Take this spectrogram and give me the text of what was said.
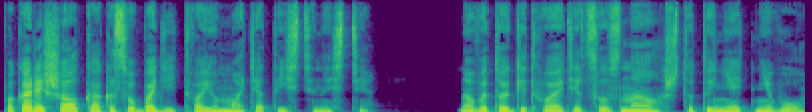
пока решал, как освободить твою мать от истинности. Но в итоге твой отец узнал, что ты не от него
